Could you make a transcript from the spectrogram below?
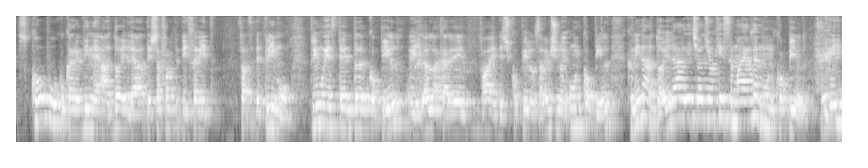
Scopul cu care vine al doilea, deja foarte diferit față de primul. Primul este de copil, e ăla care, vai, deci copilul, să avem și noi un copil. Când vine al doilea, e ceva de ok, să mai avem un copil. E,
